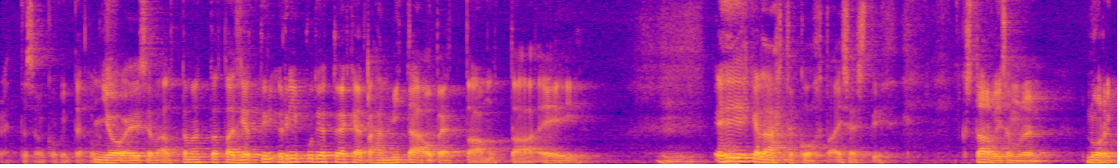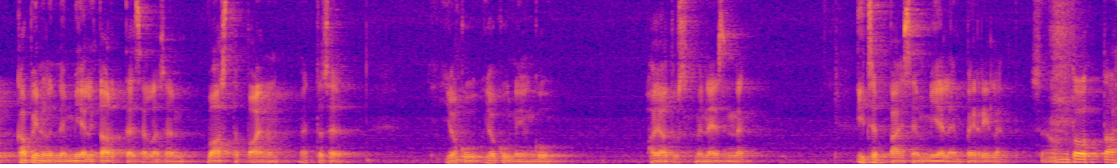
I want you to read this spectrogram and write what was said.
että se on kovin tehokas. Joo, ei se välttämättä. Tai sieltä riippuu tietty ehkä, että vähän mitä opettaa, mutta ei, mm. ei ehkä lähtökohtaisesti. Koska tarvii semmoinen nuori kapinallinen mieli tarvitsee sellaisen vastapainon, että se joku, joku niin kuin ajatus menee sinne itsepäiseen mieleen perille. Se on totta,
